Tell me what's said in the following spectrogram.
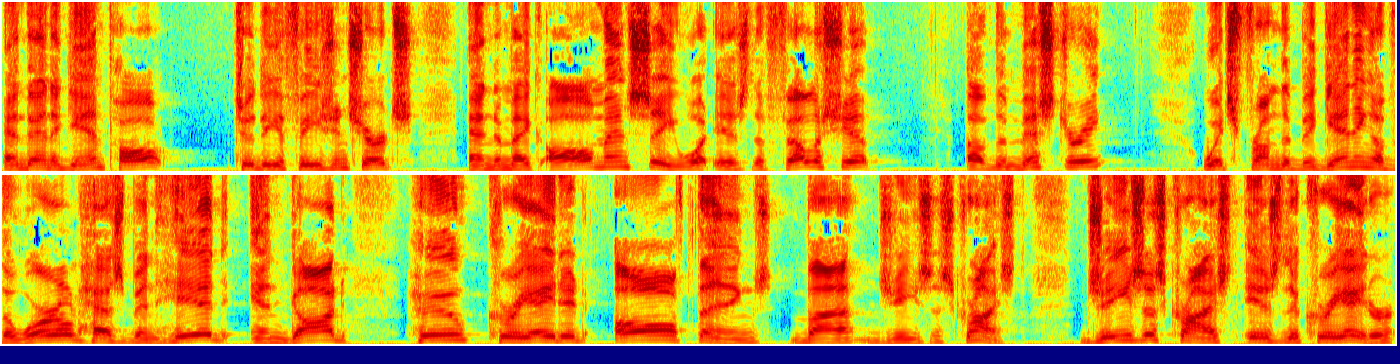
And then again, Paul to the Ephesian church, and to make all men see what is the fellowship of the mystery, which from the beginning of the world has been hid in God, who created all things by Jesus Christ. Jesus Christ is the creator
